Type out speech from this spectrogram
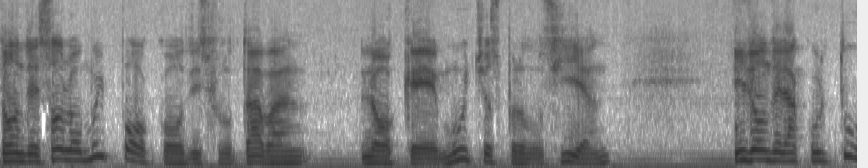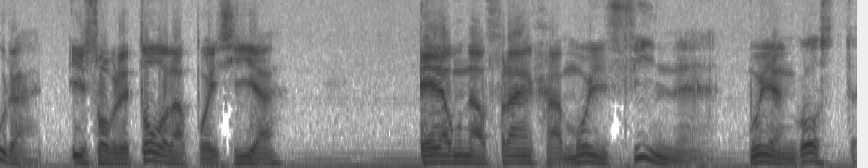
donde solo muy poco disfrutaban lo que muchos producían y donde la cultura y sobre todo la poesía era una franja muy fina, muy angosta,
